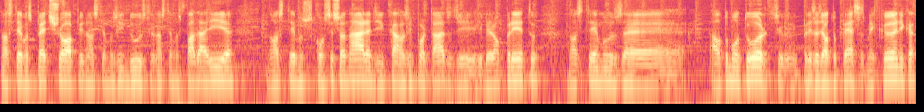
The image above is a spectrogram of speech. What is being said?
Nós temos pet shop, nós temos indústria, nós temos padaria, nós temos concessionária de carros importados de Ribeirão Preto, nós temos é, automotor, tipo, empresa de autopeças, mecânica.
